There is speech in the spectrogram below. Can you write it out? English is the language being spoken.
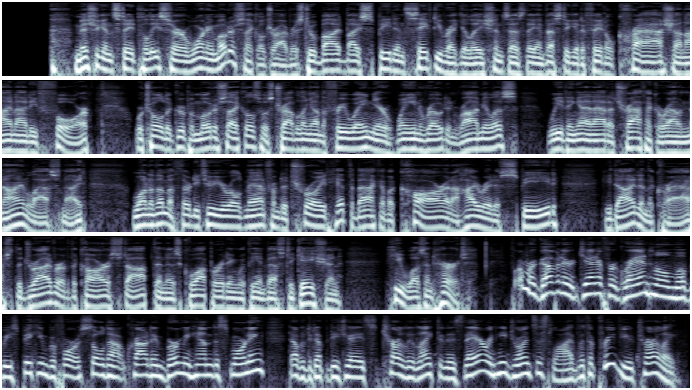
Michigan State Police are warning motorcycle drivers to abide by speed and safety regulations as they investigate a fatal crash on I 94. We're told a group of motorcycles was traveling on the freeway near Wayne Road in Romulus, weaving in and out of traffic around 9 last night. One of them, a 32 year old man from Detroit, hit the back of a car at a high rate of speed. He died in the crash. The driver of the car stopped and is cooperating with the investigation. He wasn't hurt. Former Governor Jennifer Granholm will be speaking before a sold out crowd in Birmingham this morning. WWJ's Charlie Langton is there, and he joins us live with a preview. Charlie.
